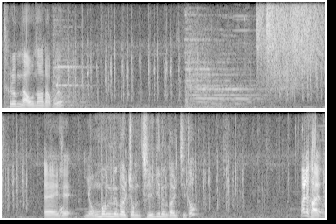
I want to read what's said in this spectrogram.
트름 나오나라고요? 예, 이제 욕 먹는 걸 좀 즐기는 걸지도? 빨리 가요.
